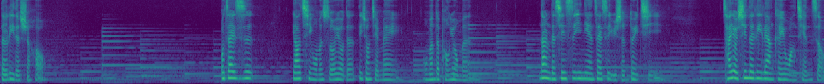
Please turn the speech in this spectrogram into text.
得力的时候。我再一次邀请我们所有的弟兄姐妹、我们的朋友们，让你的心思意念再次与神对齐，才有新的力量可以往前走。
